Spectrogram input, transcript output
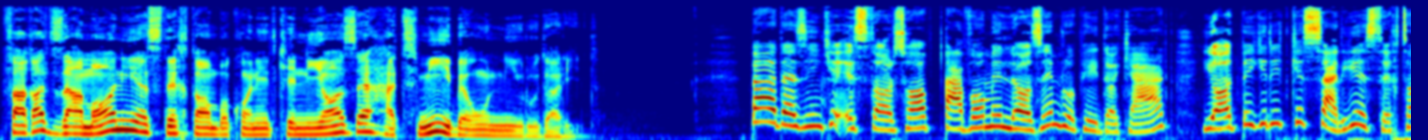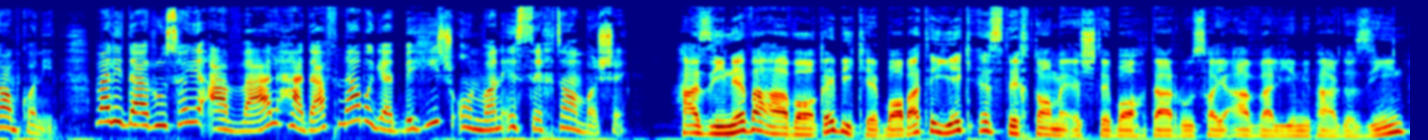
فقط زمانی استخدام بکنید که نیاز حتمی به اون نیرو دارید. بعد از اینکه استارتاپ قوام لازم رو پیدا کرد یاد بگیرید که سریع استخدام کنید. ولی در روزهای اول هدف نباید به هیچ عنوان استخدام باشه. هزینه و عواقبی که بابت یک استخدام اشتباه در روزهای اولیه می‌پردازین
